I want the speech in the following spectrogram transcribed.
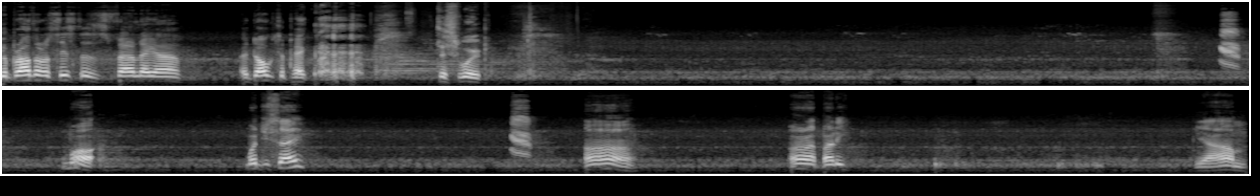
Your brother or sister's found a uh, a dog to peck, to swoop. What? What'd you say? Ah. All right, buddy. Yum.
